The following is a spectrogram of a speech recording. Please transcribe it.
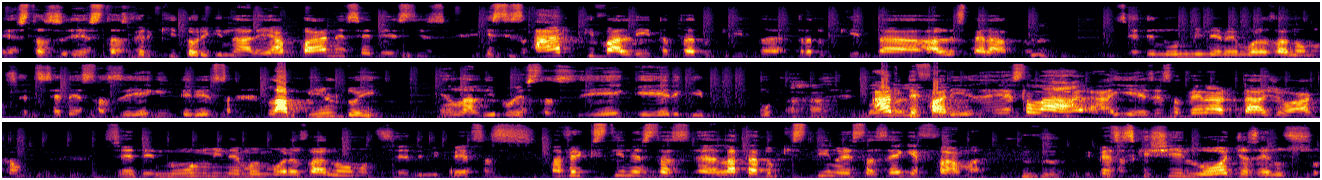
estas estas verkita originale. Japane sed estis estis arkivalita tradukita tradukita al esperanto. Sed nun mi ne memoras la nomo sed sed estas ege interesa la bildoj en la libro estas ege Aha, artefaria esta lá aí esta vera artaĵo ankaŭ sed nun mi ne memoras la nomon sed mi pensas la verkistino estas eh, la tradukistino estas ege fama. Mi pensas ke ŝi loĝas en uso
